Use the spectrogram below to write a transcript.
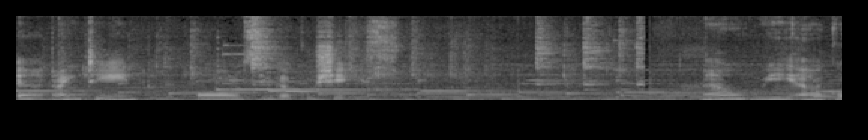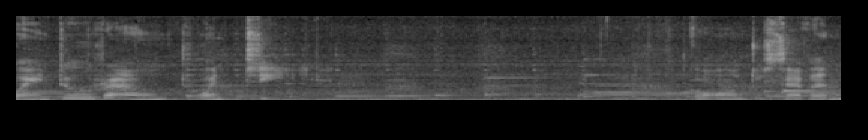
uh, 19 all single crochets. Now we are going to round 20 go on to 7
